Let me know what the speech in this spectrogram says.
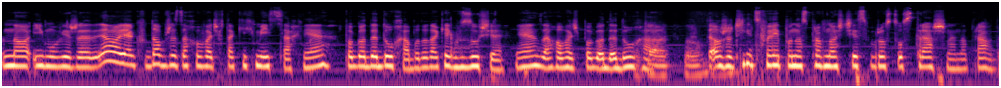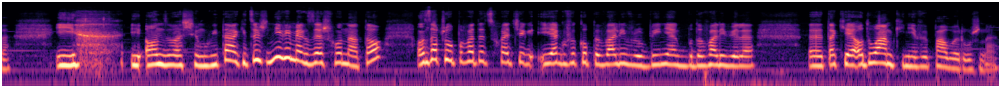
No i mówię, że o, jak dobrze zachować w takich miejscach, nie? Pogodę ducha, bo to tak jak w ZUS-ie, nie? Zachować pogodę ducha. Tak, no. To orzecznictwo niepełnosprawności jest po prostu straszne, naprawdę. I, I on właśnie mówi tak, i coś, nie wiem jak zeszło na to, on zaczął opowiadać, słuchajcie, jak wykopywali w Lublinie, jak budowali wiele e, takie odłamki, niewypały różne.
